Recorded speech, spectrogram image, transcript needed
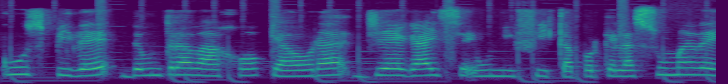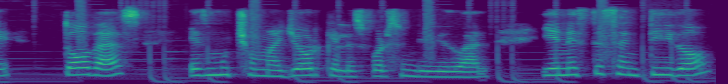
cúspide de un trabajo que ahora llega y se unifica, porque la suma de todas es mucho mayor que el esfuerzo individual. Y en este sentido,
